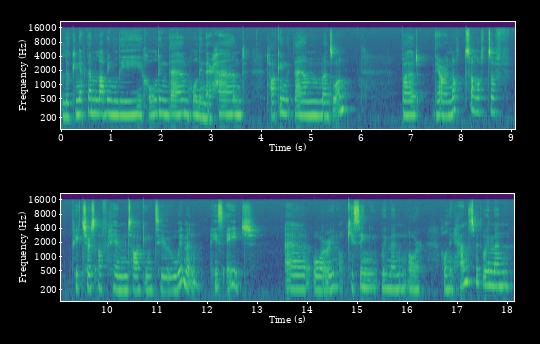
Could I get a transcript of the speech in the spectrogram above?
looking at them lovingly, holding them, holding their hand, talking with them, and so on. But there are not a lot of pictures of him talking to women his age, uh, or you know, kissing women or holding hands with women.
